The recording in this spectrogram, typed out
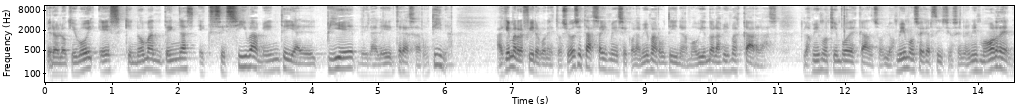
Pero lo que voy es que no mantengas excesivamente y al pie de la letra esa rutina. ¿A qué me refiero con esto? Si vos estás seis meses con la misma rutina, moviendo las mismas cargas, los mismos tiempos de descanso, los mismos ejercicios en el mismo orden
